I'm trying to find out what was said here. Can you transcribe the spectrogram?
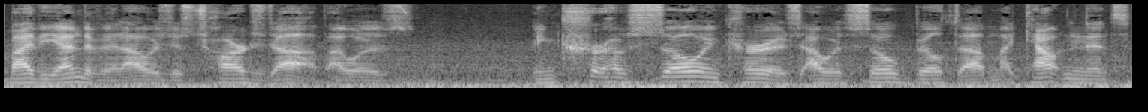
by the end of it, I was just charged up. I was I was so encouraged. I was so built up. My countenance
